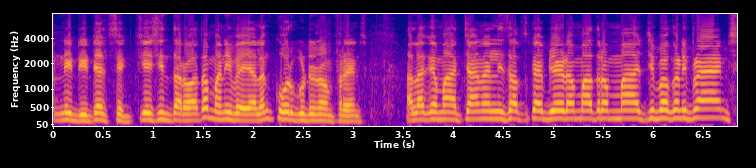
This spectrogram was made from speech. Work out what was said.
అన్ని డీటెయిల్స్ చెక్ చేసిన తర్వాత మనీ వేయాలని కోరుకుంటున్నాం ఫ్రెండ్స్. అలాగే మా ఛానల్ని సబ్స్క్రైబ్ చేయడం మాత్రం మర్చిపోకండి ఫ్రెండ్స్.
